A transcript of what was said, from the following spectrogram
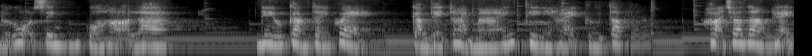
nữ hộ sinh của họ là nếu cảm thấy khỏe, cảm thấy thoải mái thì hãy cứ tập. Họ cho rằng hãy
